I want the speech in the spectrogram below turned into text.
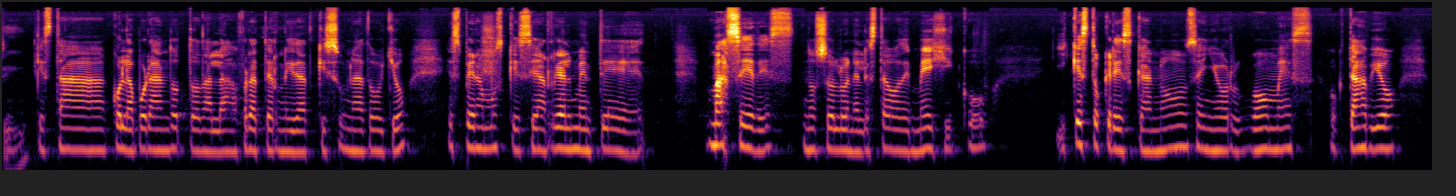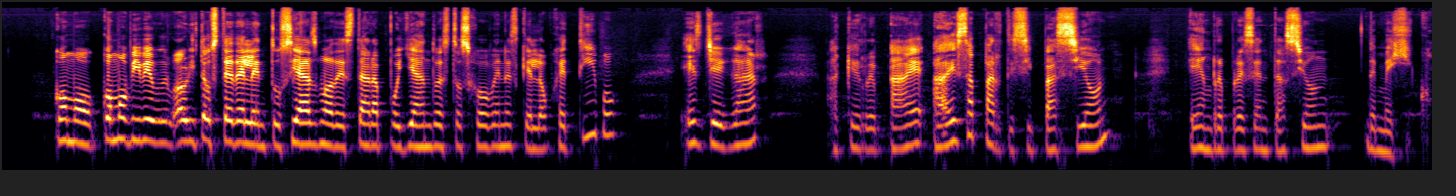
que está colaborando toda la fraternidad Kizuna Doyo. Esperamos que sean realmente más sedes, no solo en el Estado de México, y que esto crezca, ¿no? Señor Gómez, Octavio, ¿Cómo, ¿Cómo, vive ahorita usted el entusiasmo de estar apoyando a estos jóvenes que el objetivo es llegar a, que, a, esa participación en representación de México.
